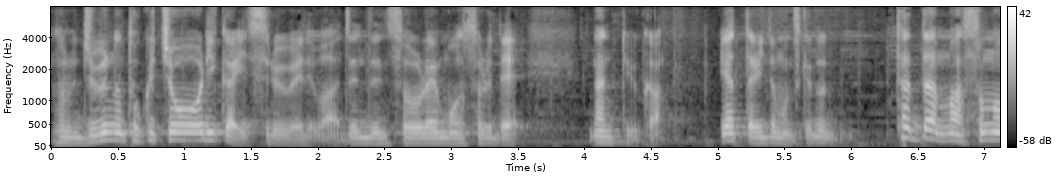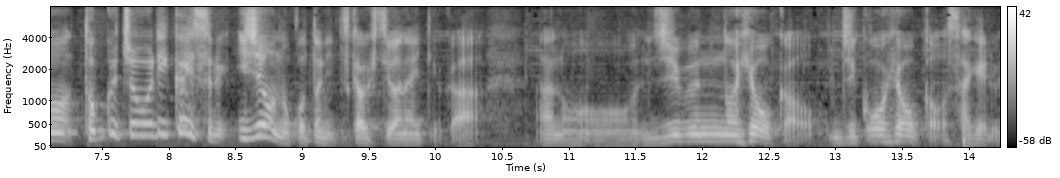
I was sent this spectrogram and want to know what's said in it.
その自分の特徴を理解する上では全然それもそれで何て言うかやったらいいと思うんですけどただまあその特徴を理解する以上のことに使う必要はないというかあの自分の評価を自己評価を下げる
